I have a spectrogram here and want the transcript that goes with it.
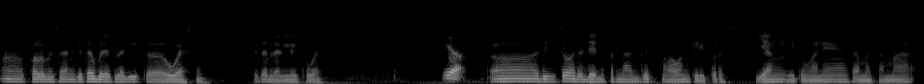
uh, kalau misalnya kita balik lagi ke West nih kita balik lagi ke West ya uh, di situ ada Denver Nuggets melawan Clippers yang hitungannya sama-sama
